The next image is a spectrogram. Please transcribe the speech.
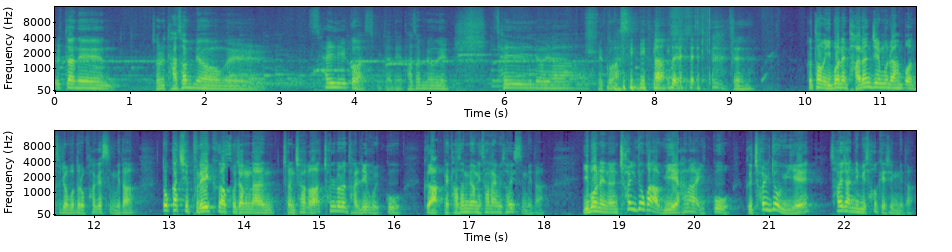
일단은 저는 다섯 명을 살릴 것 같습니다. 네, 다섯 명을 살려야 될 것 같습니다. 네. 네. 그렇다면 이번엔 다른 질문을 한번 드려보도록 하겠습니다. 똑같이 브레이크가 고장난 전차가 철로를 달리고 있고 그 앞에 다섯 명의 사람이 서 있습니다. 이번에는 철교가 위에 하나 있고 그 철교 위에 사회자님이 서 계십니다.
